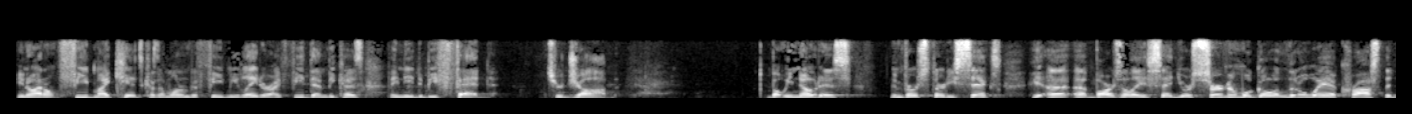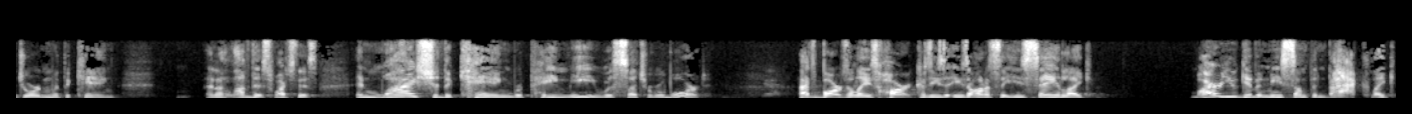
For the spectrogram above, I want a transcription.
You know, I don't feed my kids because I want them to feed me later. I feed them because they need to be fed. It's your job. But we notice in verse 36, uh, uh, Barzillai said, Your servant will go a little way across the Jordan with the king. And I love this. Watch this. And why should the king repay me with such a reward? That's Barzillai's heart because he's, he's honestly, he's saying, like, why are you giving me something back? Like,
